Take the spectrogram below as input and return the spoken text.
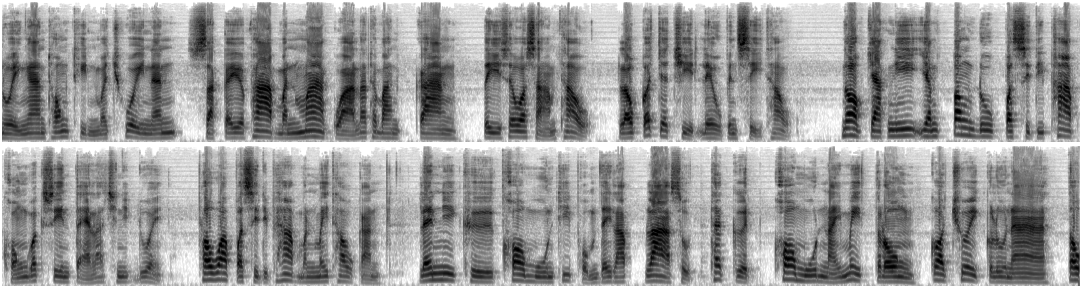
หน่วยงานท้องถิ่นมาช่วยนั้น ศักยภาพมันมากกว่ารัฐบาลกลาง ตีซะว่า 3 เท่า เราก็จะฉีดเร็วเป็น 4 เท่า นอกจากนี้ยังต้องดูประสิทธิภาพของวัคซีนแต่ละชนิดด้วย เพราะว่าประสิทธิภาพมันไม่เท่ากัน และนี่คือข้อมูลที่ผมได้รับล่าสุด ถ้าเกิดข้อมูลไหนไม่ตรง ก็ช่วยกรุณาโต้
